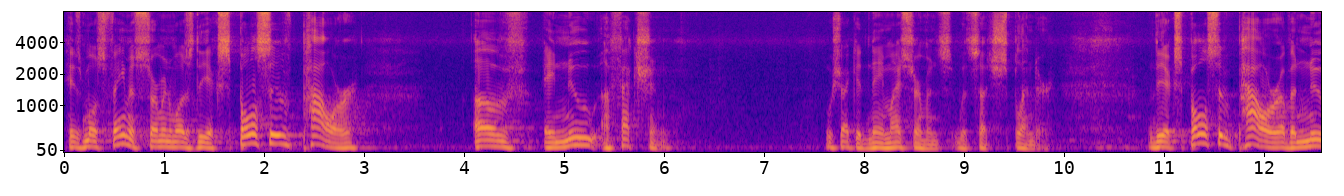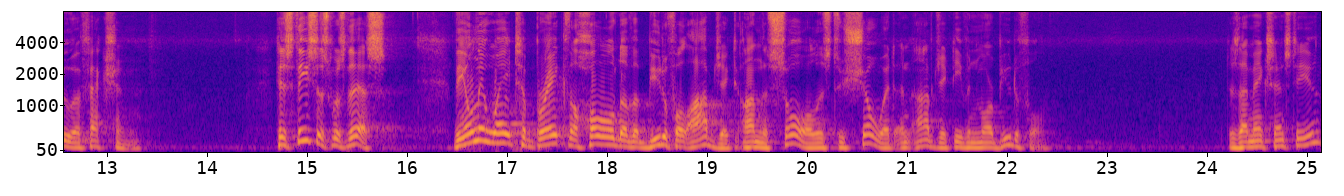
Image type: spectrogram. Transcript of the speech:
His most famous sermon was The Expulsive Power of a New Affection. Wish I could name my sermons with such splendor. The expulsive power of a new affection. His thesis was this the only way to break the hold of a beautiful object on the soul is to show it an object even more beautiful. Does that make sense to you?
